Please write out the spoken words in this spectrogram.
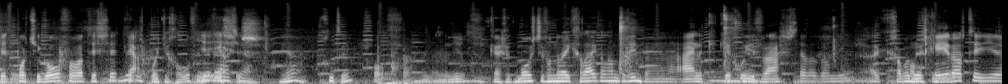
Is dit potje golf of wat is dit? Dit is potje golf inderdaad, Jezus. Ja. ja, goed hè. Godver, ik ben benieuwd. Ik krijg het mooiste van de week gelijk al aan het begin. Uh, eindelijk een keer goede vragen stellen dan nu. Ja, ik ga best Gerard die uh,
